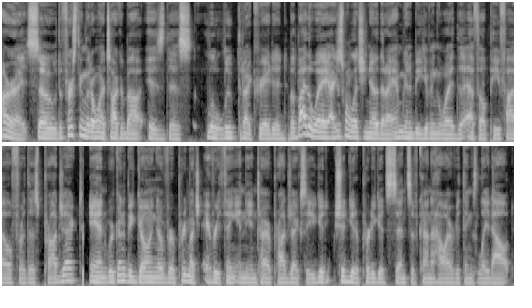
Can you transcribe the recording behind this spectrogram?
All right, so the first thing that I want to talk about is this little loop that I created. But by the way, I just want to let you know that I am going to be giving away the FLP file for this project. And we're going to be going over pretty much everything in the entire project. So you get, should get a pretty good sense of kind of how everything's laid out.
